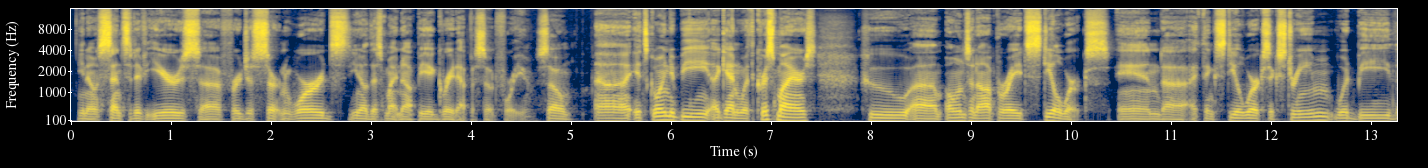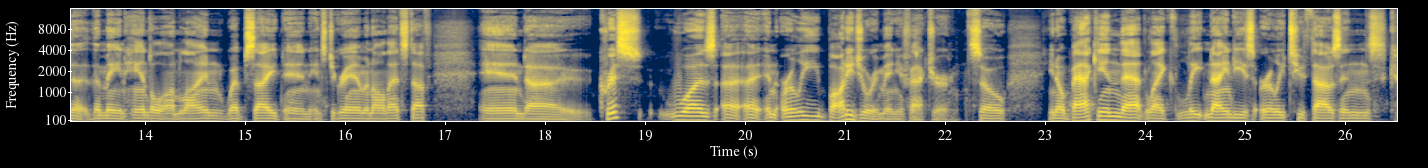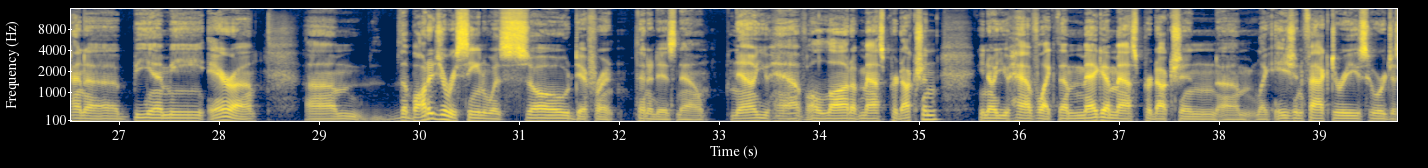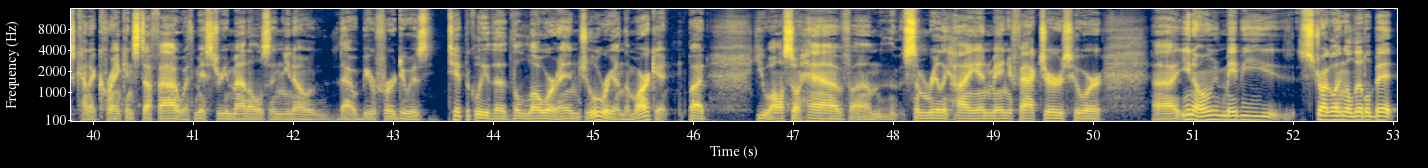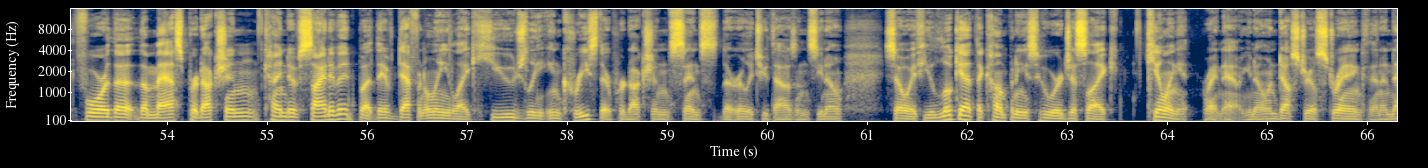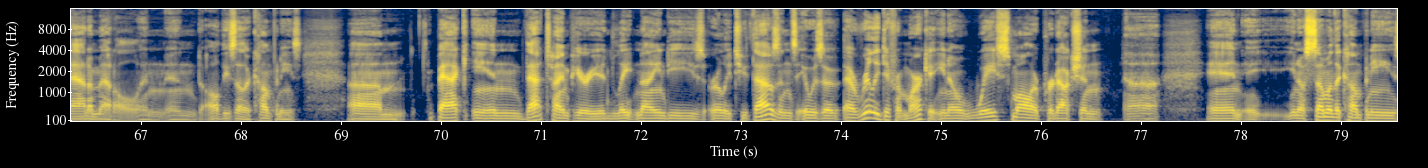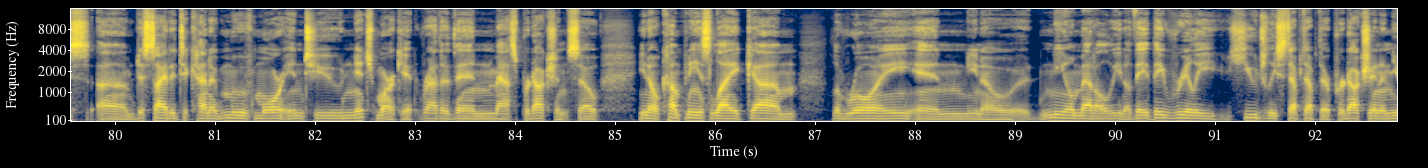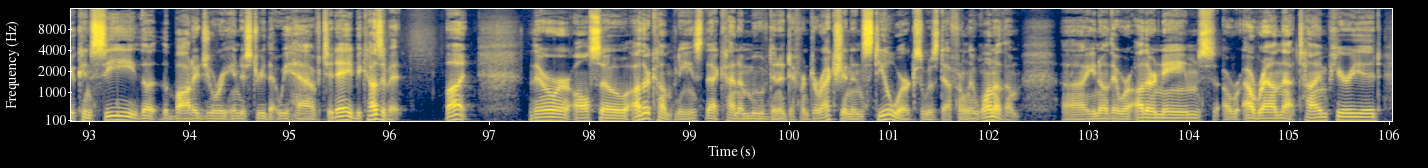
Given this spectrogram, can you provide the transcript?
you know, sensitive ears uh, for just certain words, you know, this might not be a great episode for you. So uh, it's going to be, again, with Chris Myers, who um, owns and operates Steelworks. And uh, I think Steelworks Extreme would be the, the main handle online, website, and Instagram, and all that stuff. And uh, Chris was a, a, an early body jewelry manufacturer. So, you know, back in that like late 90s, early 2000s kind of BME era, um, the body jewelry scene was so different than it is now. Now you have a lot of mass production. You know, you have like the mega mass production, um, like Asian factories who are just kind of cranking stuff out with mystery metals, and you know that would be referred to as typically the the lower end jewelry on the market. But you also have um, some really high end manufacturers who are uh, you know, maybe struggling a little bit for the the mass production kind of side of it, but they've definitely like hugely increased their production since the early 2000s. You know, so if you look at the companies who are just like killing it right now. You know, Industrial Strength and Anatometal and, and all these other companies. Um, back in that time period, late 90s, early 2000s, it was a, a really different market, you know, way smaller production. Uh, and, you know, some of the companies um, decided to kind of move more into niche market rather than mass production. So, you know, companies like, um, LeRoi and you know Neometal, you know they they really hugely stepped up their production, and you can see the the body jewelry industry that we have today because of it. But there were also other companies that kind of moved in a different direction, and Steelworks was definitely one of them. Uh, you know, there were other names ar- around that time period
